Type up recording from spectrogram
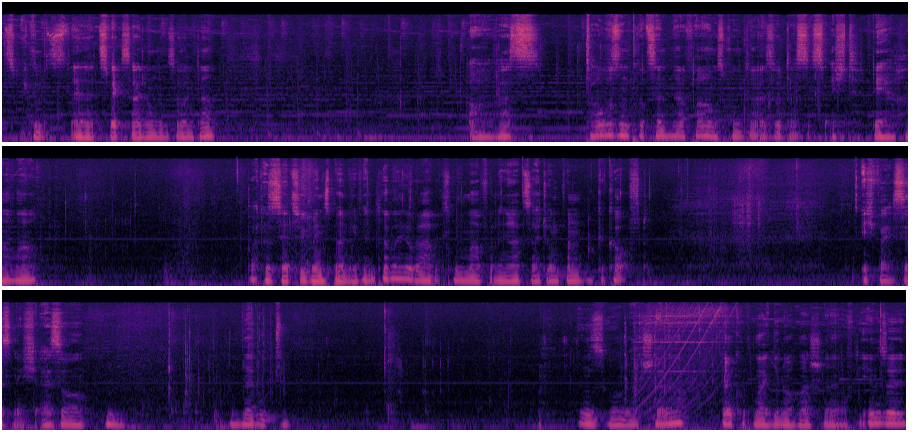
Zweck, äh, Zwecksheilung und so weiter. Oh, was? 1000% mehr Erfahrungspunkte, also das ist echt der Hammer. War das jetzt übrigens beim Event dabei oder habe ich es nur mal vor längerer Zeit irgendwann gekauft? Ich weiß es nicht, also... Hm. Na gut. So, noch schneller. Dann gucken wir hier nochmal schnell auf die Insel.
